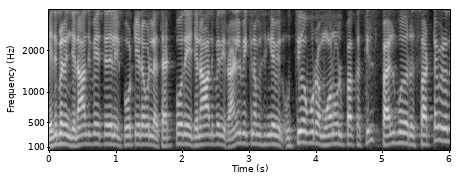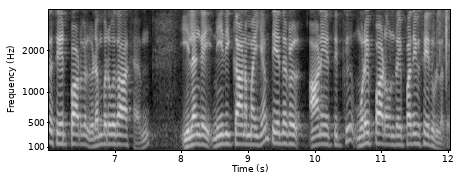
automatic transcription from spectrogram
எதிர்வரும் ஜனாதிபதி தேர்தலில் போட்டியிடவுள்ள தற்போதைய ஜனாதிபதி ரணில் விக்ரமசிங்கவின் உத்தியோகபூர்வ முகநூல் பக்கத்தில் பல்வேறு சட்டவிரோத செயற்பாடுகள் இடம்பெறுவதாக இலங்கை நீதிக்கான மையம் தேர்தல்கள் ஆணையத்திற்கு முறைப்பாடு ஒன்றை பதிவு செய்துள்ளது.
